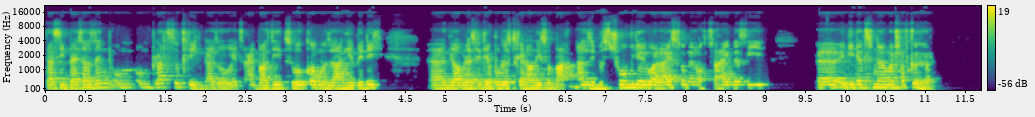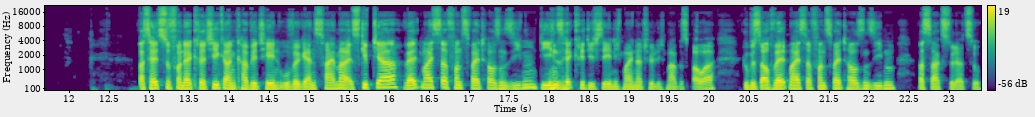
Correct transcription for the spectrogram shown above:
dass sie besser sind, um, um Platz zu kriegen. Also jetzt einfach sie zurückkommen und sagen, hier bin ich. Äh, glaube, das wird der Bundestrainer auch nicht so machen. Also sie müssen schon wieder über Leistungen auch zeigen, dass sie äh, in die Nationalmannschaft gehören. Was hältst du von der Kritik an Kapitän Uwe Gensheimer? Es gibt ja Weltmeister von 2007, die ihn sehr kritisch sehen. Ich meine natürlich Markus Bauer. Du bist auch Weltmeister von 2007. Was sagst du dazu?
